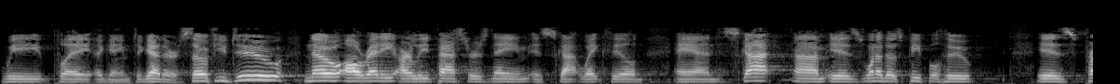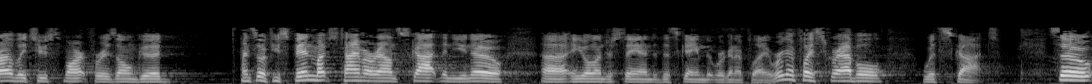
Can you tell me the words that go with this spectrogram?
we play a game together. So if you do know already, our lead pastor's name is Scott Wakefield, and Scott um, is one of those people who is probably too smart for his own good. And so if you spend much time around Scott, then you know uh, and you'll understand this game that we're going to play. We're going to play Scrabble with Scott. So,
